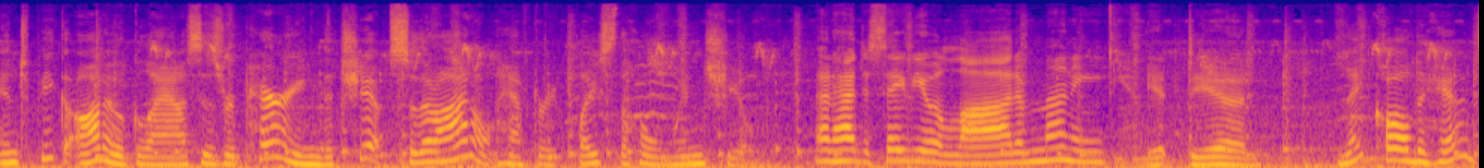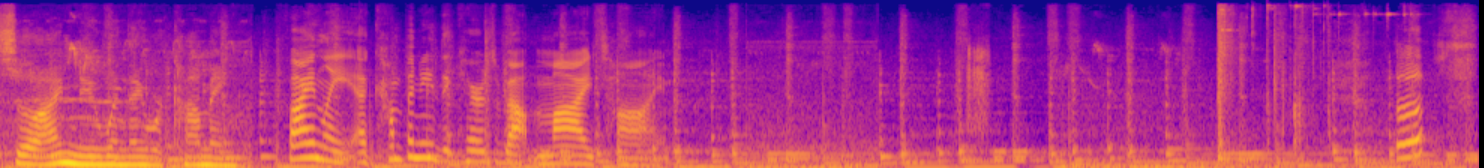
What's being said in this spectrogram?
and Topeka Auto Glass is repairing the chips so that I don't have to replace the whole windshield. That had to save you a lot of money. It did. And they called ahead so I knew when they were coming. Finally, a company that cares about my time. Oops.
